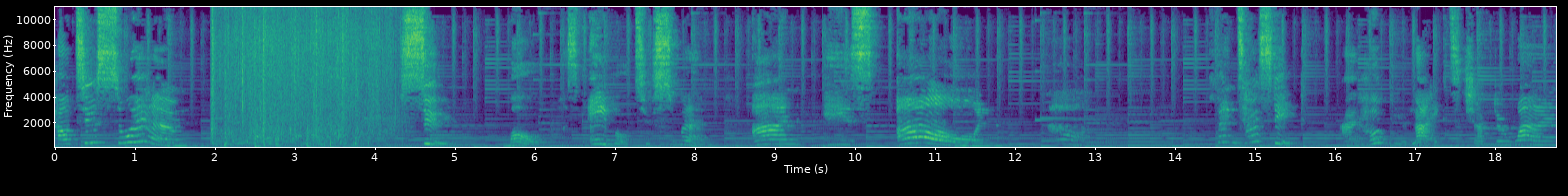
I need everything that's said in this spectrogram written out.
how to swim. Soon, Mole was able to swim on his own. Fantastic! I hope you liked chapter 1.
